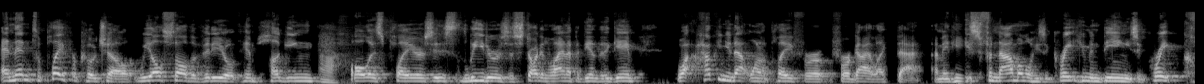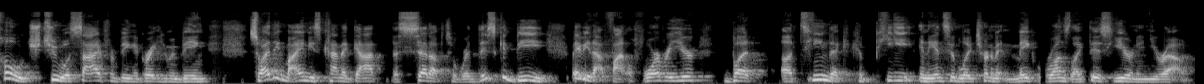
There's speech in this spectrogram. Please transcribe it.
and then to play for Coach L. We all saw the video of him hugging ah. all his players, his leaders, his starting lineup at the end of the game well, how can you not want to play for for a guy like that? I mean, he's phenomenal. He's a great human being. He's a great coach too, aside from being a great human being. So I think Miami's kind of got the setup to where this could be maybe not Final Four every year, but a team that could compete in the NCAA tournament and make runs like this year in and year out.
